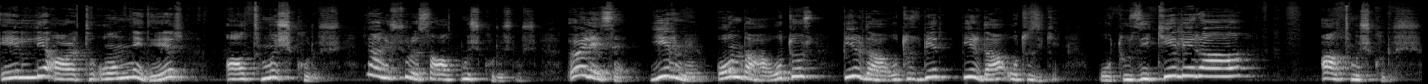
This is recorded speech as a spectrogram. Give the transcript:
50 artı 10 nedir? 60 kuruş. Yani şurası 60 kuruşmuş. Öyleyse 20, 10 daha 30, 1 daha 31, 1 daha 32. 32 lira 60 kuruş.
